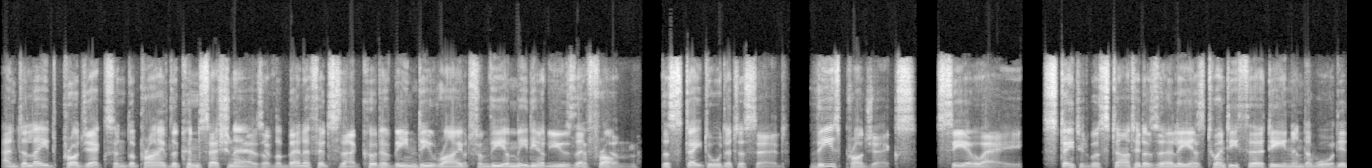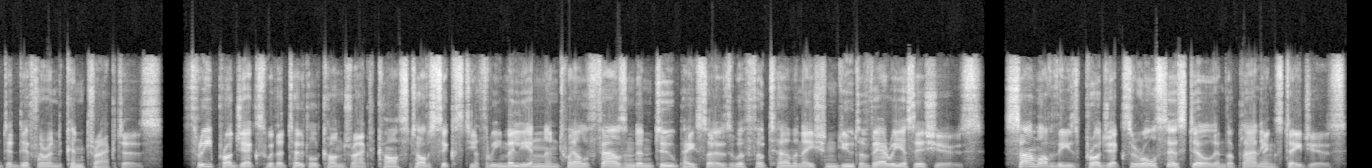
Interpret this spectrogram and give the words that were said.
and delayed projects and deprived the concessionaires of the benefits that could have been derived from the immediate use therefrom, the state auditor said. These projects, COA, stated were started as early as 2013 and awarded to different contractors. Three projects with a total contract cost of 63,012,002 pesos were for termination due to various issues. Some of these projects are also still in the planning stages,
